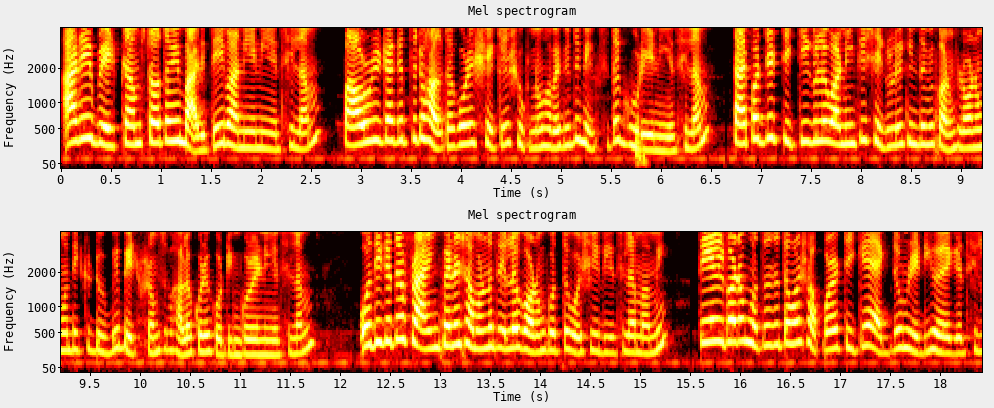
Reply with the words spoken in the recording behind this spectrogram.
আর এই ব্রেড ক্রামসটাও তো আমি বাড়িতেই বানিয়ে নিয়েছিলাম। পাউরুটিটাকে তো একটু হালকা করে সেকে শুকনোভাবে কিন্তু মিক্সিতে ঘুরিয়ে নিয়েছিলাম। তারপর যে টিক্কিগুলো বানিয়েছি সেগুলোই কিন্তু আমি কর্নফ্লাওয়ারের মধ্যে একটু ডুবিয়ে ব্রেড ক্রামস ভালো করে কোটিং করে নিয়েছিলাম। ওদিকে তো ফ্রাইং প্যানে সামান্য তেলও গরম করতে বসিয়ে দিয়েছিলাম আমি। তেল গরম হতে হতে আমার সবকটা টিকে একদম রেডি হয়ে গেছিল।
